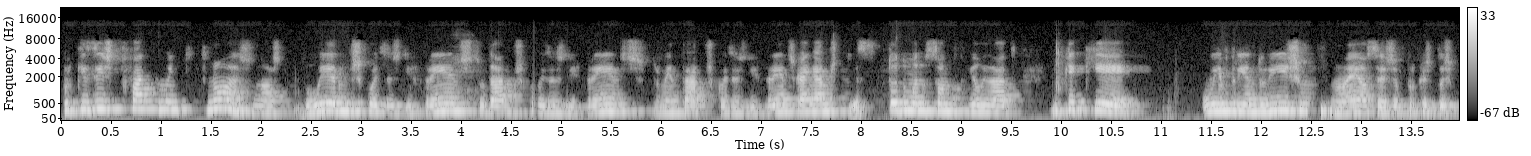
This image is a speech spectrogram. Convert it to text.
Porque existe de facto muito de nós, nós lermos coisas diferentes, estudarmos coisas diferentes, experimentarmos coisas diferentes, ganharmos toda uma noção de realidade do que é que é o empreendedorismo, não é? Ou seja, porque as pessoas.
